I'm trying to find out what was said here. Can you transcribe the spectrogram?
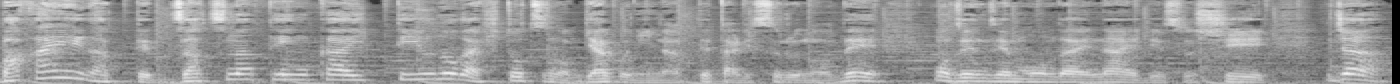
バカ映画って雑な展開っていうのが一つのギャグになってたりするので、もう全然問題ないですし、じゃあ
